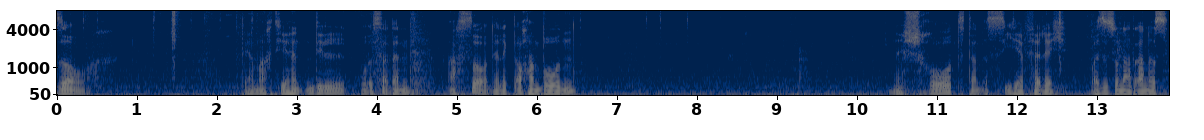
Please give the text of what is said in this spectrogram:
So. Der macht hier hinten die... L Wo ist er denn? Ach so, der liegt auch am Boden. Ne, Schrot, dann ist sie hier fällig, weil sie so nah dran ist.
